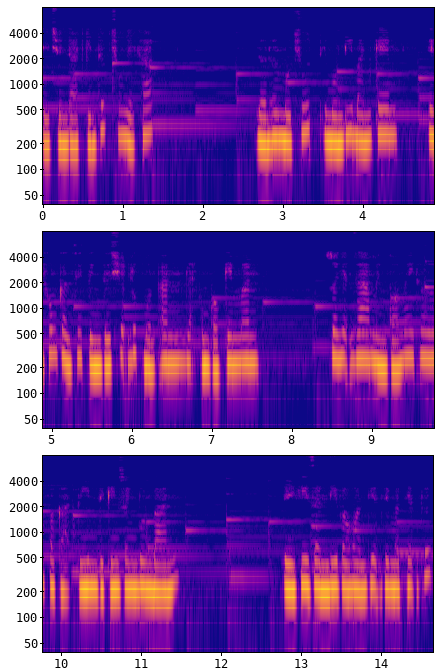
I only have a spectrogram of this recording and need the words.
để truyền đạt kiến thức cho người khác. Lớn hơn một chút thì muốn đi bán kem thì không cần suy tính tới chuyện lúc muốn ăn lại không có kem ăn. Rồi nhận ra mình quá ngây thơ và cả tin để kinh doanh buôn bán. Đến khi dần đi vào hoàn thiện về mặt nhận thức,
